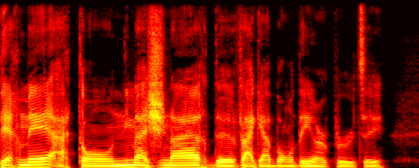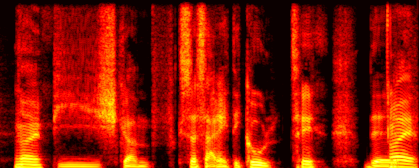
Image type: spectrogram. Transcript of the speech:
permet à ton imaginaire de vagabonder un peu, tu sais. Ouais. Puis je suis comme. Ça, ça aurait été cool, tu sais. de- Ouais,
